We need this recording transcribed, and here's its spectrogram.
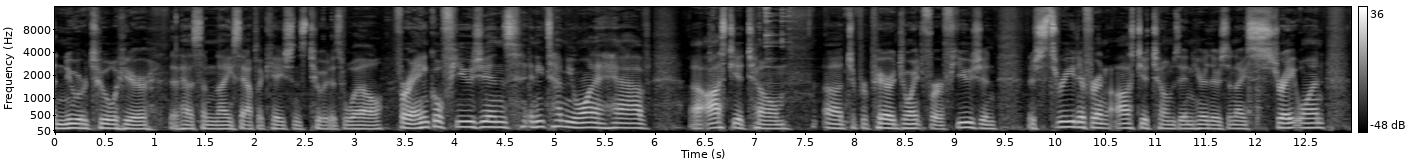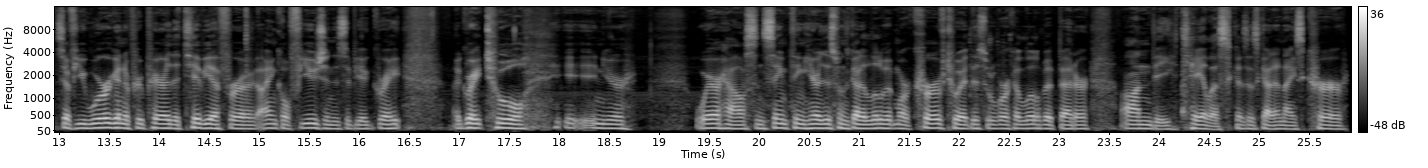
a newer tool here that has some nice applications to it as well. For ankle fusions, anytime you want to have uh, osteotome uh, to prepare a joint for a fusion, there's three different osteotomes in here. There's a nice straight one. So if you were going to prepare the tibia for an ankle fusion, this would be a great, a great tool in your warehouse. And same thing here, this one's got a little bit more curve to it. This would work a little bit better on the talus because it's got a nice curve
